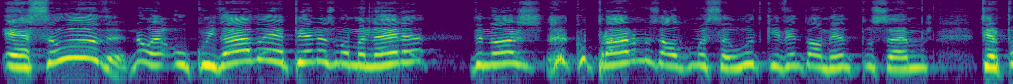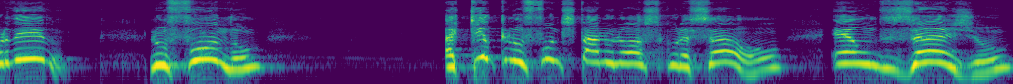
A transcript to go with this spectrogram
é a saúde. Não é? O cuidado é apenas uma maneira de nós recuperarmos alguma saúde que eventualmente possamos ter perdido. No fundo, aquilo que no fundo está no nosso coração é um desejo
